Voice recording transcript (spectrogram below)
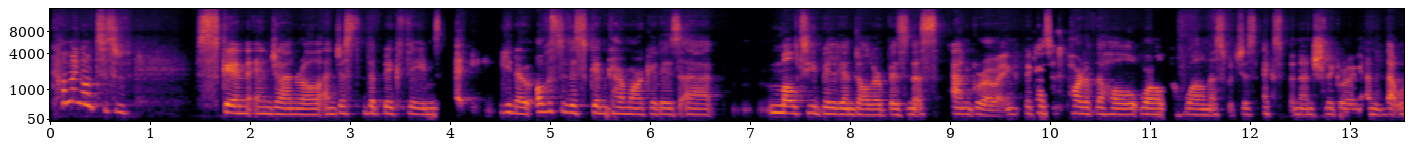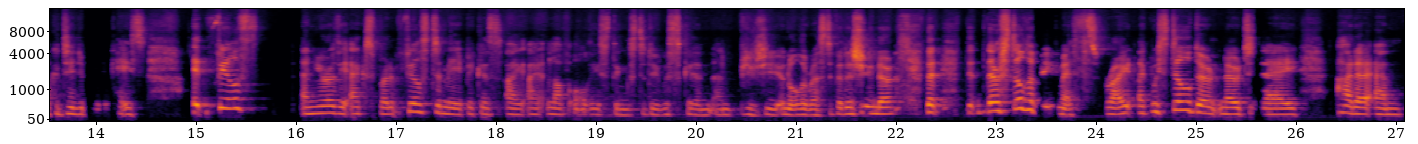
coming on to sort of skin in general and just the big themes. Eh, you know, obviously the skincare market is uh, multi-billion dollar business and growing because it's part of the whole world of wellness which is exponentially growing and that will continue to be the case. It feels and you're the expert it feels to me because I, I love all these things to do with skin and beauty and all the rest of it as you know that, that there's still the big myths right? Like we still don't know today how to um,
